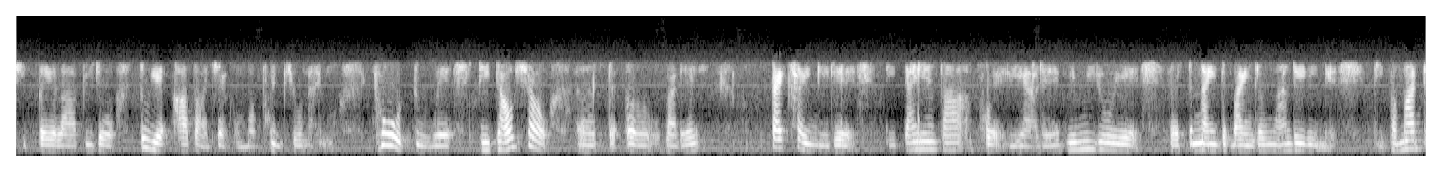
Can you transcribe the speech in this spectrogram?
ဒီပယ်လာပြီးတော့သူ့ရဲ့အားသာချက်ကိုမဖွင့်ပြနိုင်ဘူးထို့တူပဲဒီတောက်လျှောက်ဟိုဗါလေတိုက်ခိုက်နေတဲ့ဒီတိုင်းရင်းသားအဖွဲ့တွေကလည်းမိမိတို့ရဲ့တနိုင်တပိုင်လုပ်ငန်းလေးတွေနဲ့ဒီဗမာတ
